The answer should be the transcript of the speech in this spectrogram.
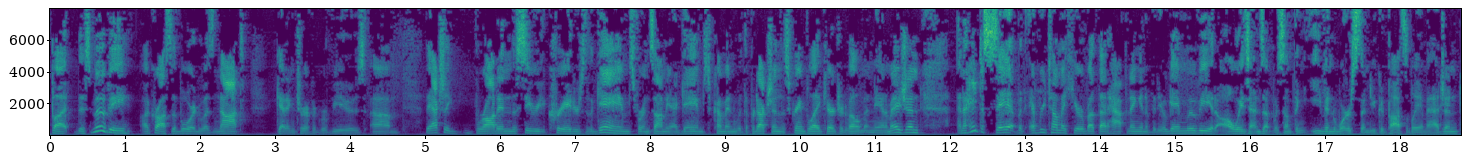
but this movie across the board was not getting terrific reviews. Um, they actually brought in the series creators of the games for Insomniac Games to come in with the production, the screenplay, character development, and the animation. And I hate to say it, but every time I hear about that happening in a video game movie, it always ends up with something even worse than you could possibly imagine.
